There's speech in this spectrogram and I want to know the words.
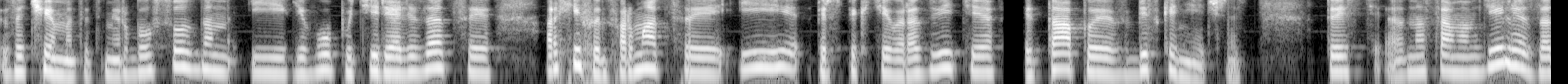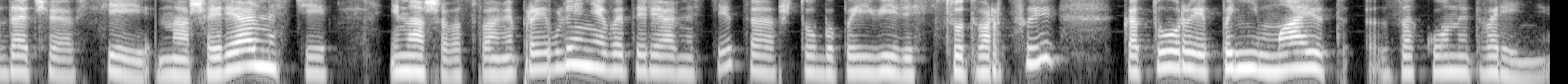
зачем этот мир был создан и его пути реализации, архив информации и перспективы развития, этапы в бесконечность. То есть э, на самом деле задача всей нашей реальности и нашего с вами проявления в этой реальности – это чтобы появились сотворцы, которые понимают законы творения.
